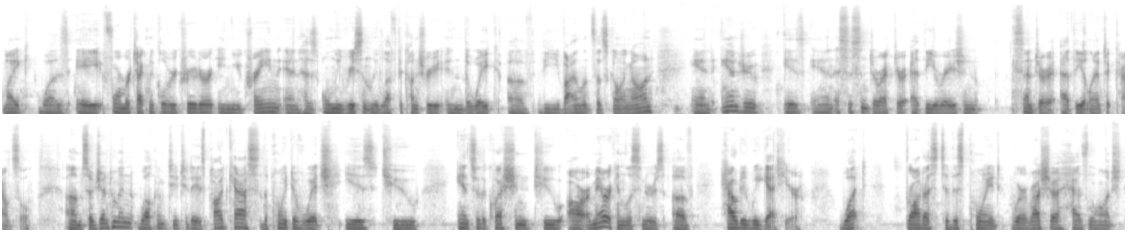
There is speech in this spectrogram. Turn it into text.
Mike was a former technical recruiter in Ukraine and has only recently left the country in the wake of the violence that's going on. And Andrew is an assistant director at the Eurasian Center at the Atlantic Council. Um, so, gentlemen, welcome to today's podcast. The point of which is to answer the question to our American listeners of how did we get here? What brought us to this point where Russia has launched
